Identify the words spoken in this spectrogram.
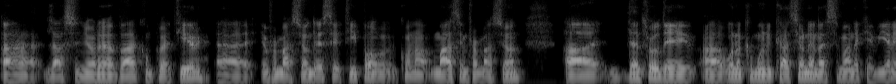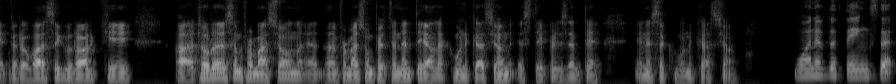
Uh, la señora va a compartir uh, información de ese tipo, con más información uh, dentro de una comunicación en la semana que viene, pero va a asegurar que toda esa información, eh, la información pertinente a la comunicación esté presente en esa comunicación. One of the things that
